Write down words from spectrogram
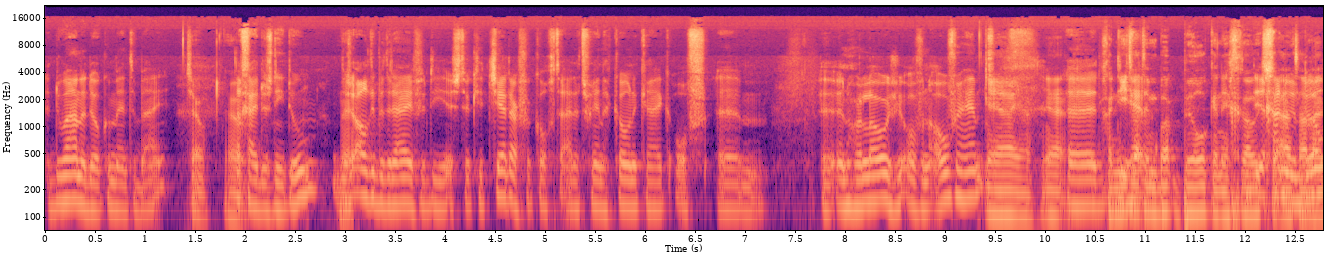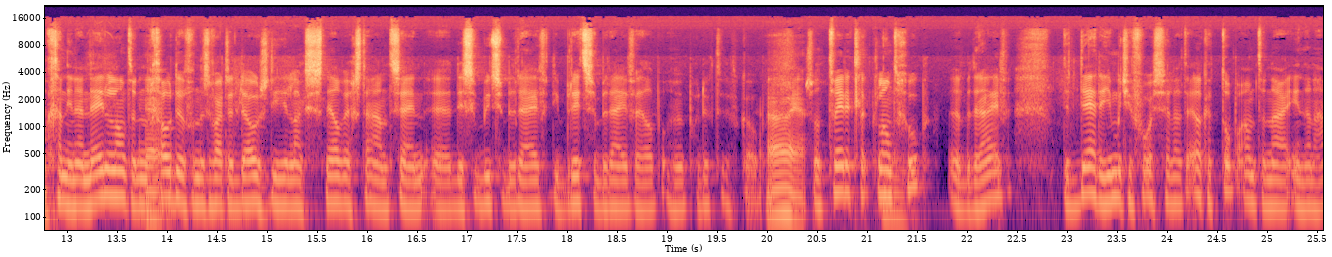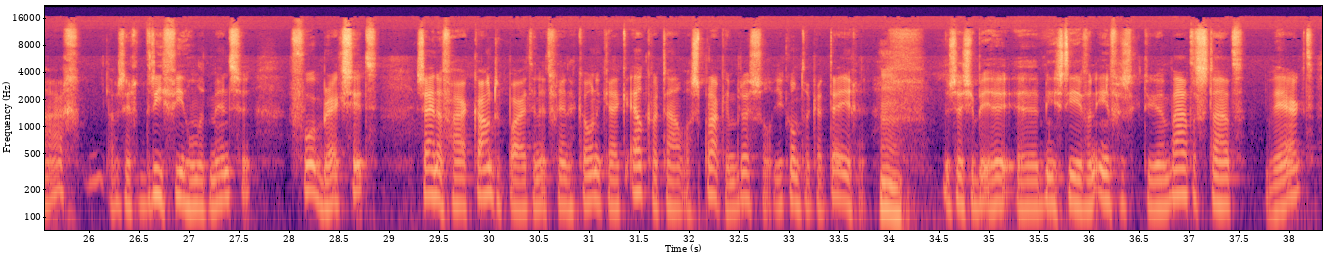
douanedocumenten bij. Zo, ja. Dat ga je dus niet doen. Dus nee. al die bedrijven die een stukje cheddar verkochten uit het Verenigd Koninkrijk of um, uh, een horloge of een overhemd. Ja, ja, ja. Uh, gaan niet wat in bulk en in grote Die gaan nu in bulk, gaan die naar Nederland. En een ja. groot deel van de zwarte doos die langs de snelweg staan... zijn uh, distributiebedrijven die Britse bedrijven helpen om hun producten te verkopen. Oh, ja. Zo'n tweede klantgroep, uh, bedrijven. De derde, je moet je voorstellen dat elke topambtenaar in Den Haag... laten we zeggen drie, vierhonderd mensen voor Brexit... zijn of haar counterpart in het Verenigd Koninkrijk... elk kwartaal was sprak in Brussel. Je komt elkaar tegen. Hmm. Dus als je bij het ministerie van Infrastructuur en Waterstaat werkt,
